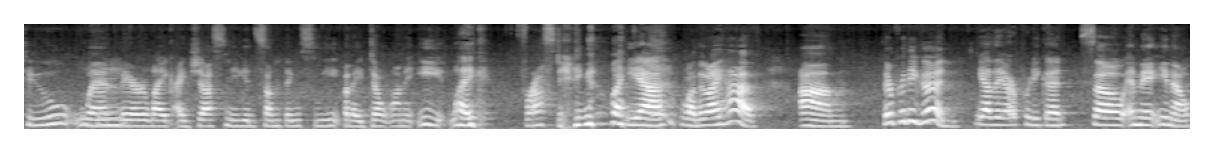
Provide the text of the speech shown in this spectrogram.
too when Mhm. they're like, I just need something sweet, but I don't want to eat like frosting. like, Yeah. what do I have? Um, they're pretty good. Yeah, they are pretty good. So, and they, you know,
